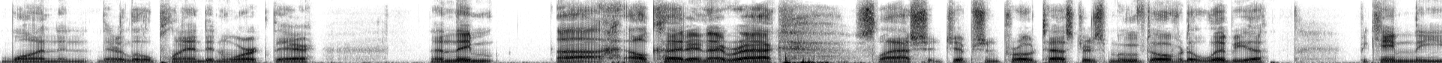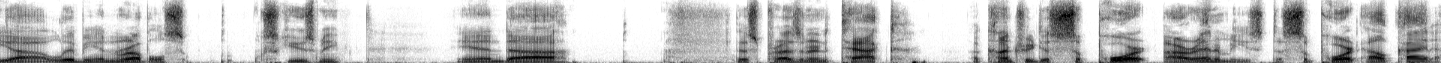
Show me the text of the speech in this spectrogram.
won, and their little plan didn't work there. Then they, uh, Al Qaeda in Iraq slash Egyptian protesters moved over to Libya, became the uh, Libyan rebels. Excuse me, and uh, this president attacked a country to support our enemies, to support Al Qaeda.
